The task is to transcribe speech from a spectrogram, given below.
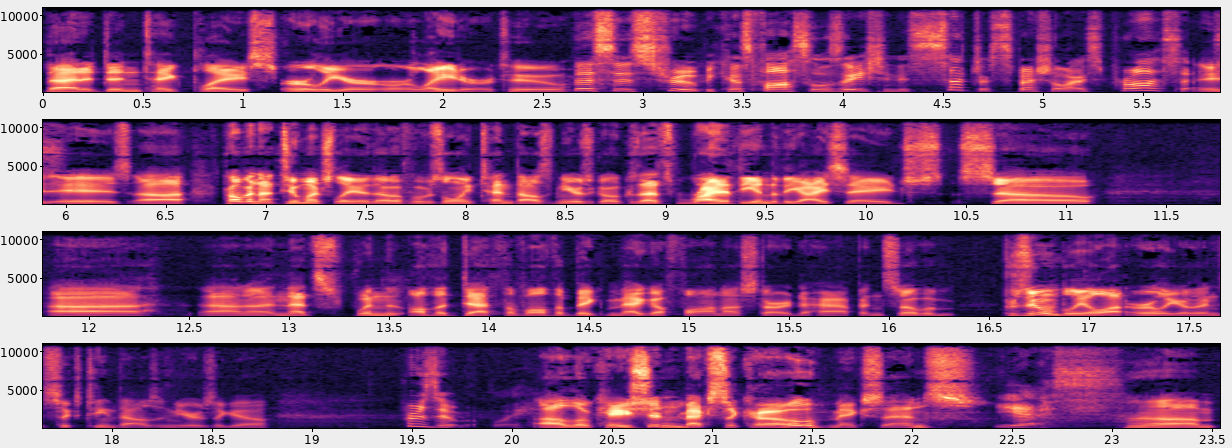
that it didn't take place earlier or later too. This is true because fossilization is such a specialized process. It is uh, probably not too much later though, if it was only ten thousand years ago, because that's right at the end of the ice age. So, uh, and, and that's when all the death of all the big megafauna started to happen. So, presumably a lot earlier than sixteen thousand years ago. Presumably. Uh, location Mexico makes sense. Yes. Um,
